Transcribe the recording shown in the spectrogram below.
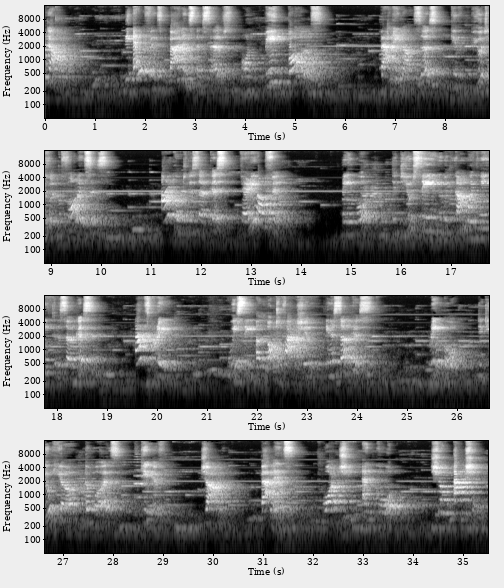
and down. The elephants balance themselves on big balls. Ballet dancers give beautiful performances. I go to the circus very often. Rainbow, did you say you will come with me to the circus? That's great. We see a lot of action in a circus. Rainbow, did you hear the words give, jump, balance, watch and go show action.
